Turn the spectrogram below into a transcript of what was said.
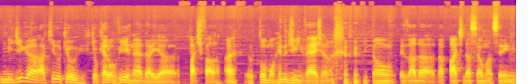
me diga aquilo que eu, que eu quero ouvir, né? Daí a Paty fala, ah, eu tô morrendo de inveja, né? então, apesar da, da Paty e da Selma serem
